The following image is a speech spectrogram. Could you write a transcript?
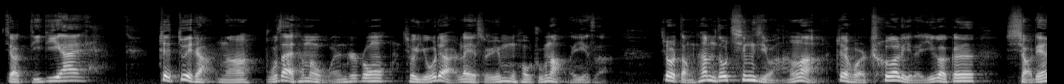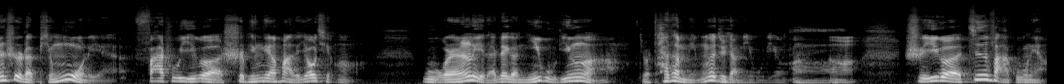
叫迪迪埃。这队长呢不在他们五人之中，就有点类似于幕后主脑的意思。就是等他们都清洗完了，这会儿车里的一个跟小电视的屏幕里发出一个视频电话的邀请。五个人里的这个尼古丁啊，就是他的名字就叫尼古丁啊啊，是一个金发姑娘，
